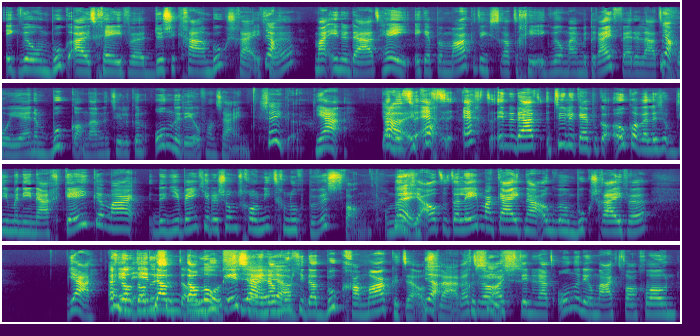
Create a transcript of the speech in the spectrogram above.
ik wil een boek uitgeven, dus ik ga een boek schrijven. Ja. Maar inderdaad, hey, ik heb een marketingstrategie. Ik wil mijn bedrijf verder laten Ja. groeien. En een boek kan daar natuurlijk een onderdeel van zijn. Zeker. Ja. Ja, dat is echt, echt inderdaad. Natuurlijk heb ik er ook al wel eens op die manier naar gekeken. Maar je bent je er soms gewoon niet genoeg bewust van. Omdat Nee. je altijd alleen maar kijkt naar ook wil een boek schrijven. Ja, En dan- dan, boek is Ja, er. En dan ja. moet je dat boek gaan marketen als Ja, het ware. Terwijl als je het inderdaad onderdeel maakt van gewoon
